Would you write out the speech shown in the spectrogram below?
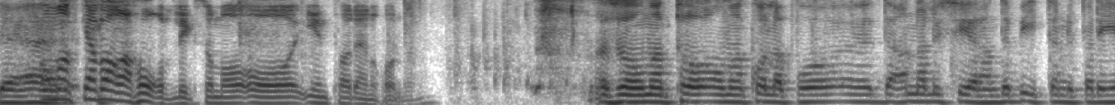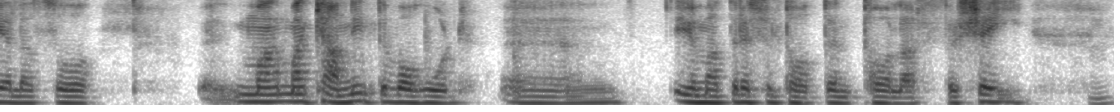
är... Om man ska vara hård liksom och, och inta den rollen. Alltså om man, tar, om man kollar på eh, den analyserande biten utav det hela så eh, man, man kan inte vara hård. Eh, I och med att resultaten talar för sig. Mm.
